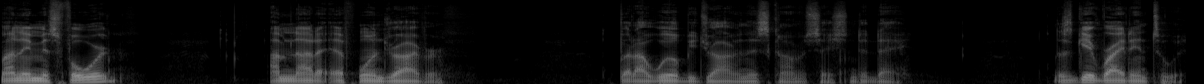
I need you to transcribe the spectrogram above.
My name is Ford. I'm not a F1 driver, but I will be driving this conversation today. Let's get right into it.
